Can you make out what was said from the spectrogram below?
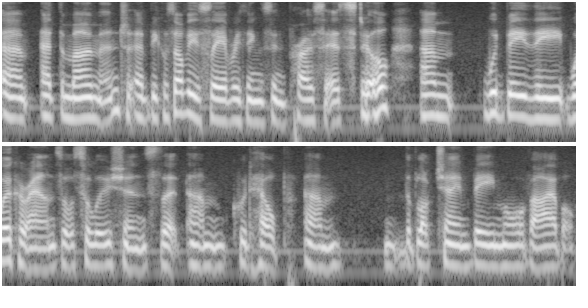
um, at the moment, uh, because obviously everything's in process still, um, would be the workarounds or solutions that um, could help um, the blockchain be more viable?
